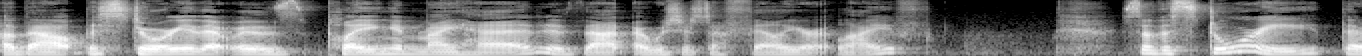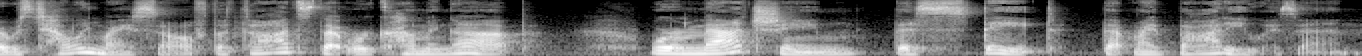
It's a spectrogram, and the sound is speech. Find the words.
about the story that was playing in my head is that I was just a failure at life. So the story that I was telling myself, the thoughts that were coming up, were matching the state that my body was in.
